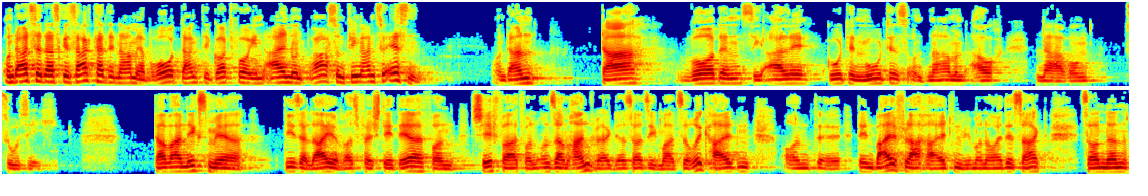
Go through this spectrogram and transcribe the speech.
Und als er das gesagt hatte, nahm er Brot, dankte Gott vor ihnen allen und brach's und fing an zu essen. Und dann, da wurden sie alle guten Mutes und nahmen auch Nahrung zu sich. Da war nichts mehr dieser Laie, was versteht der von Schifffahrt, von unserem Handwerk? Der soll sich mal zurückhalten und äh, den Ball flach halten, wie man heute sagt, sondern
